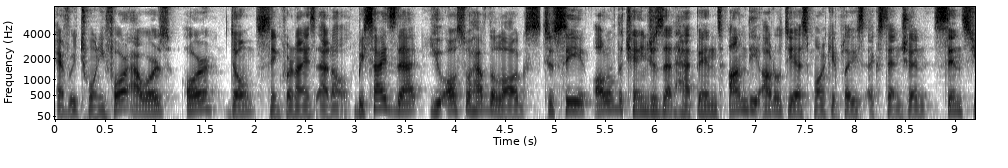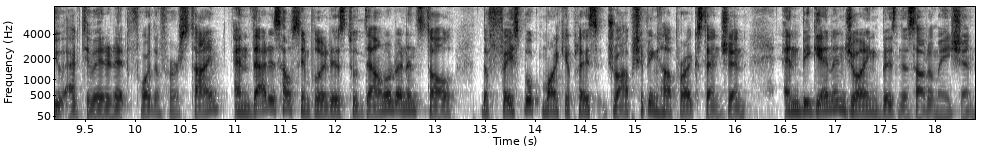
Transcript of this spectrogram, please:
every 24 hours, or don't synchronize at all. Besides that, you also have the logs to see all of the changes that happened on the AutoDS Marketplace extension since you activated it for the first time. And that is how simple it is to download and install the Facebook Marketplace Marketplace Dropshipping Helper extension and begin enjoying business automation.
